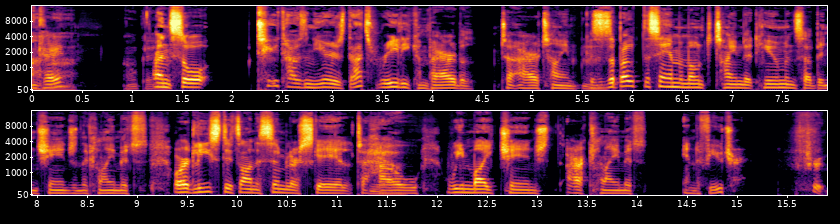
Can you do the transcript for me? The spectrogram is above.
Okay. Uh-huh. Okay. And so 2,000 years, that's really comparable to our time because mm. it's about the same amount of time that humans have been changing the climate, or at least it's on a similar scale to how we might change our climate in the future. True.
